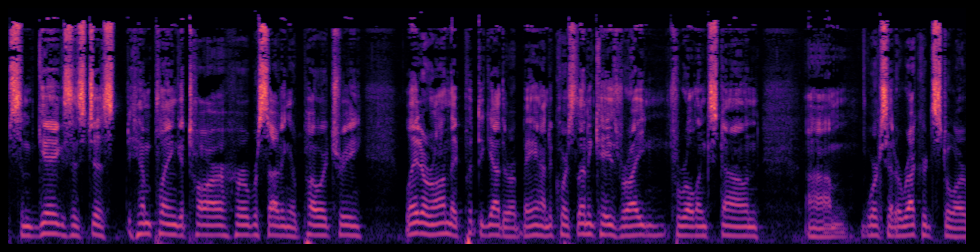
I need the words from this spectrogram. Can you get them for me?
some gigs. It's just him playing guitar, her reciting her poetry later on, they put together a band. Of course, Lenny Kaye's writing for Rolling Stone, um, works at a record store.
